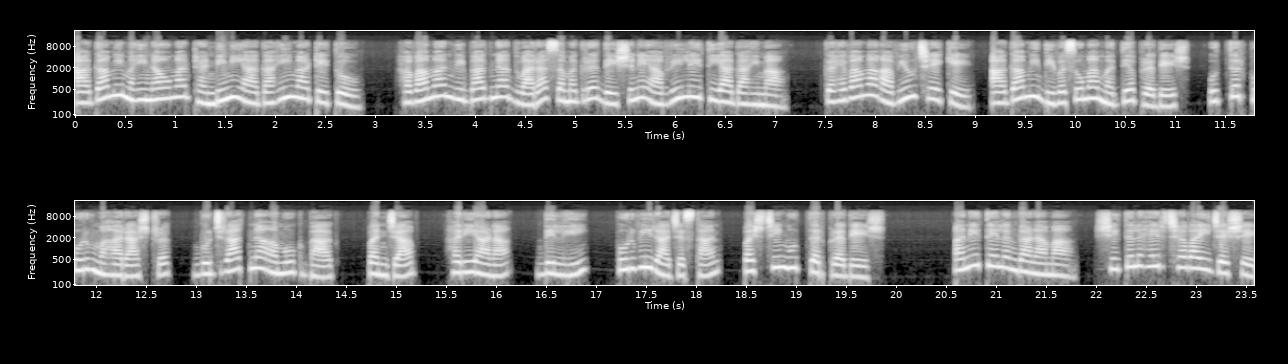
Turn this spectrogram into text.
આગામી મહિનાઓમાં ઠંડીની આગાહી માટે તો હવામાન વિભાગના દ્વારા સમગ્ર દેશને આવરી લેતી આગાહીમાં કહેવામાં આવ્યું છે કે આગામી દિવસોમાં મધ્યપ્રદેશ, ઉત્તર પૂર્વ મહારાષ્ટ્ર, ગુજરાતના અમુક ભાગ, પંજાબ, હરિયાણા, દિલ્હી, પૂર્વી રાજસ્થાન, પશ્ચિમ ઉત્તર પ્રદેશ અને તેલંગાણામાં શીતલહેર છવાઈ જશે.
